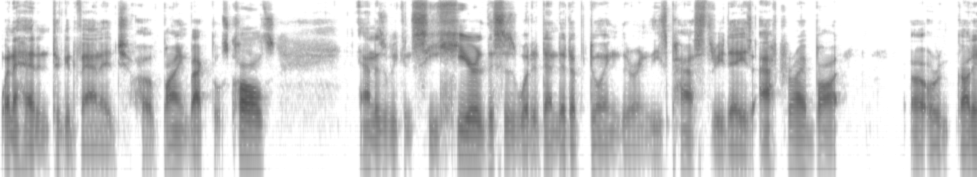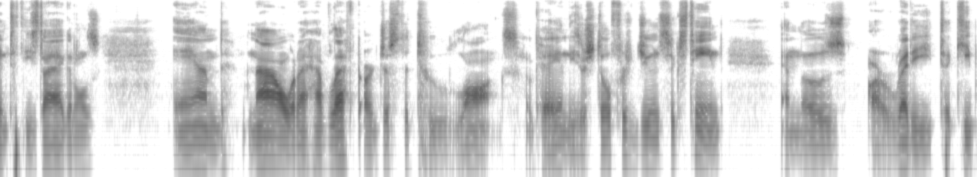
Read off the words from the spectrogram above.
went ahead and took advantage of buying back those calls. And as we can see here, this is what it ended up doing during these past three days after I bought uh, or got into these diagonals. And now what I have left are just the two longs, okay? And these are still for June 16, and those are ready to keep.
